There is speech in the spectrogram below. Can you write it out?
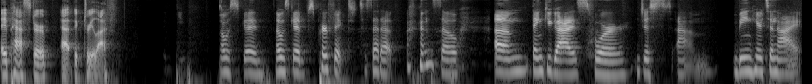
a pastor at Victory Life. Thank you. That was good. That was good. It was perfect to set up. so, um, thank you guys for just um, being here tonight.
